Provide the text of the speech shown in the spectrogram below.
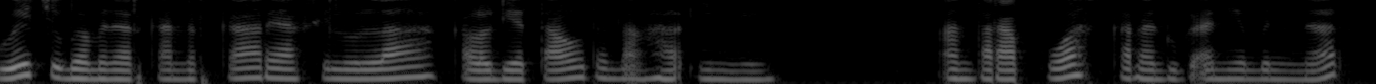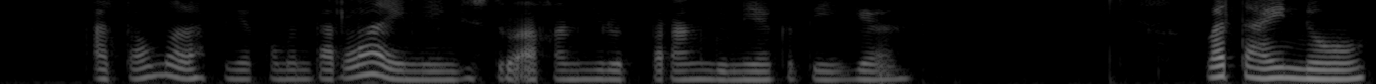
Gue coba menerka-nerka reaksi Lula kalau dia tahu tentang hal ini. Antara puas karena dugaannya benar, atau malah punya komentar lain yang justru akan menyulut perang dunia ketiga. But I know,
